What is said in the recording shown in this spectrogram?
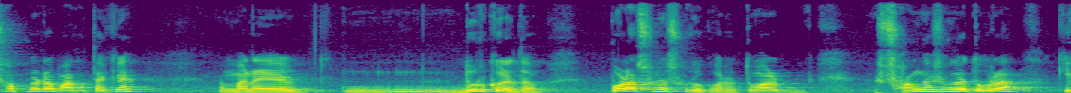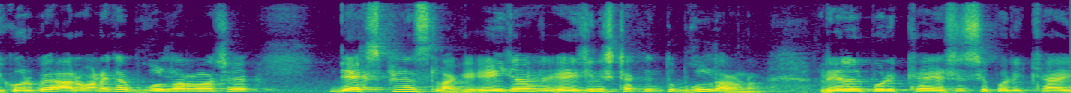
স্বপ্নটা মাথা থেকে মানে দূর করে দাও। পড়াশোনা শুরু করো। তোমার সঙ্গে সঙ্গে তোমরা কি করবে? আর অনেকের ভুল ধারণা আছে এক্সপিরিয়েন্স লাগে। এই এই জিনিসটা কিন্তু ভুল ধারণা। রেলের পরীক্ষায় এসএসসি পরীক্ষায়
